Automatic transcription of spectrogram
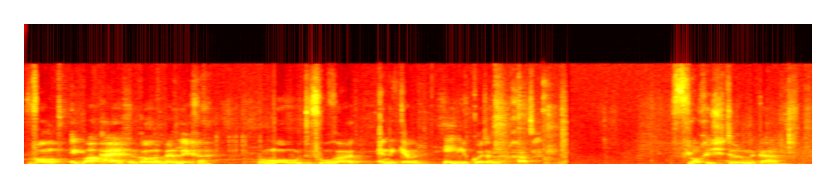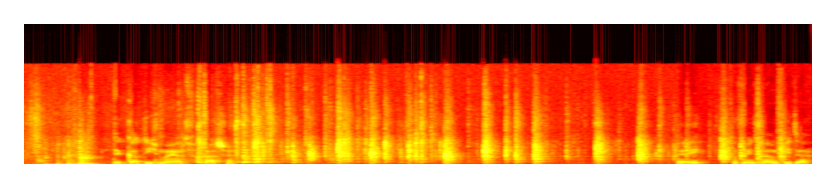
Want ik wil eigenlijk al naar bed liggen. We morgen moeten vroeg uit en ik heb een hele korte nacht gehad. Vlogje zit er in elkaar. De kat is mij aan het vergassen. Hé, hey, hoe vind je het gaan, Pieter?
